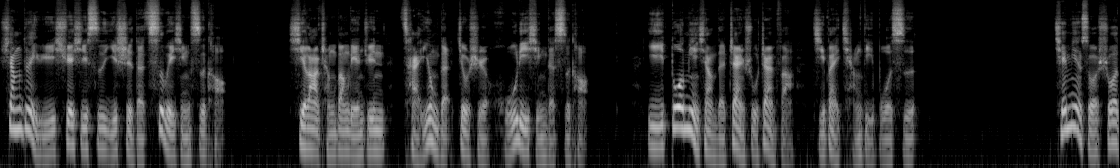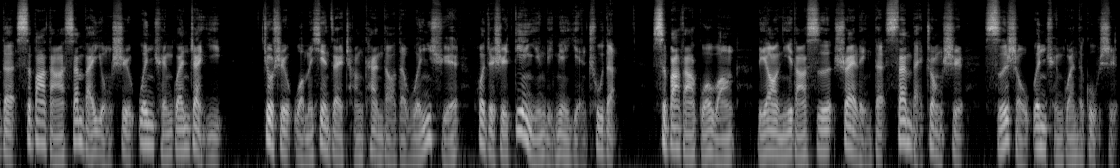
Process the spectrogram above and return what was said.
相对于薛西斯一世的刺猬型思考，希腊城邦联军采用的就是狐狸型的思考，以多面向的战术战法击败强敌波斯。前面所说的斯巴达三百勇士温泉关战役，就是我们现在常看到的文学或者是电影里面演出的斯巴达国王里奥尼达斯率领的三百壮士。死守温泉关的故事。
